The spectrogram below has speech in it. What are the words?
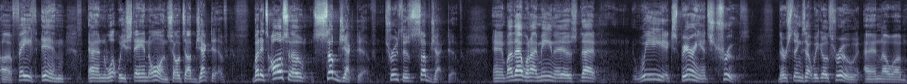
uh, faith in and what we stand on. So, it's objective. But it's also subjective. Truth is subjective. And by that, what I mean is that we experience truth. There's things that we go through, and uh, um,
